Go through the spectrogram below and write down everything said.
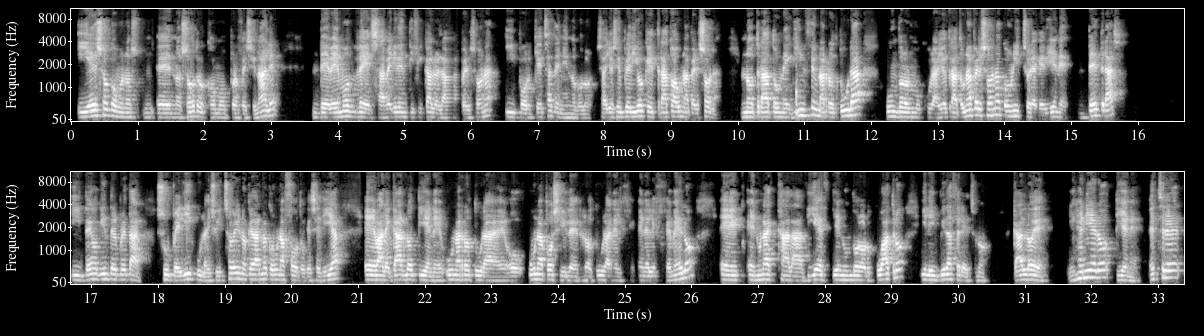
y eso como eh, nosotros como profesionales debemos de saber identificarlo en la persona y por qué está teniendo dolor. O sea, yo siempre digo que trato a una persona, no trato un E15, una rotura, un dolor muscular. Yo trato a una persona con una historia que viene detrás y tengo que interpretar su película y su historia y no quedarme con una foto, que sería eh, vale, Carlos tiene una rotura eh, o una posible rotura en el, gemelo, eh, en una escala 10 tiene un dolor 4 y le impide hacer esto. No, Carlos es ingeniero, tiene estrés,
